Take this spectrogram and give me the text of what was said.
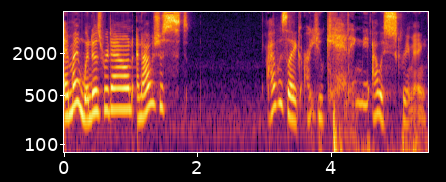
And my windows were down, and I was just, I was like, are you kidding me? I was screaming.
